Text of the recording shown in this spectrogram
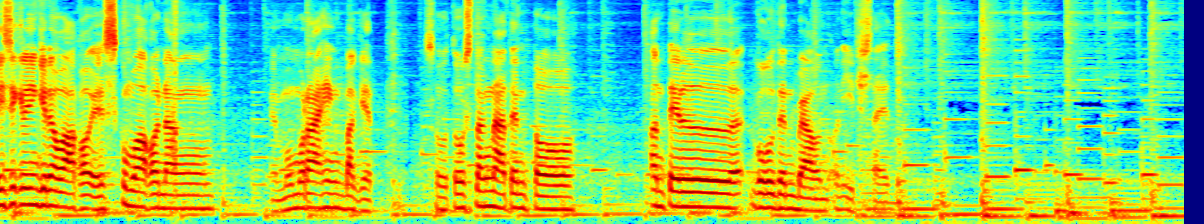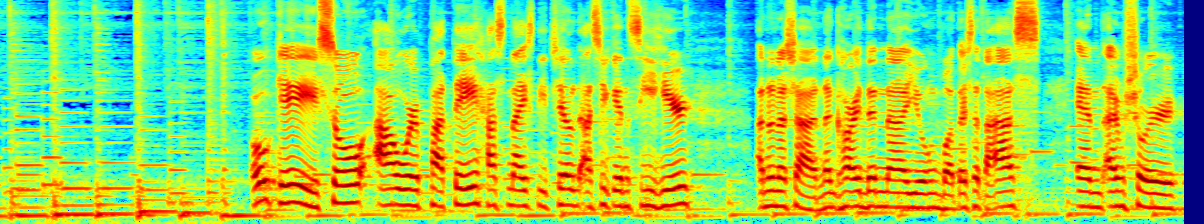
Basically, yung ginawa ko is kumuha ko ng yan, mumurahing baget. So, toast lang natin to until golden brown on each side. Okay, so our pate has nicely chilled. As you can see here, ano na siya, nag-harden na yung butter sa taas. And I'm sure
